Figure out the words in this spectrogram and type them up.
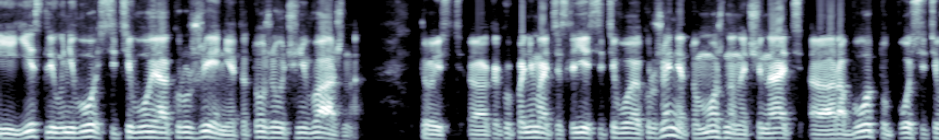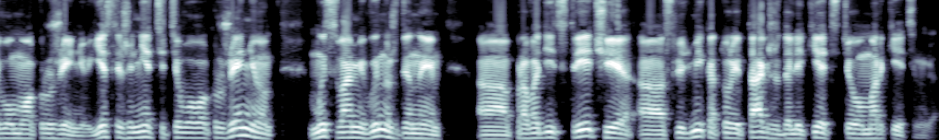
и есть ли у него сетевое окружение, это тоже очень важно. То есть, а, как вы понимаете, если есть сетевое окружение, то можно начинать работу по сетевому окружению. Если же нет сетевого окружения, мы с вами вынуждены проводить встречи с людьми, которые также далеки от сетевого маркетинга.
